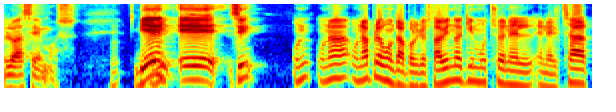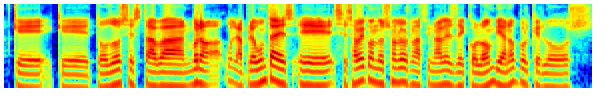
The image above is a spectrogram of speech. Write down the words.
lo hacemos. Bien, eh, sí. una, pregunta, porque estaba viendo aquí mucho en el, en el chat que, todos estaban. Bueno, la pregunta es: eh, ¿se sabe cuándo son los nacionales de Colombia, no? Porque los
